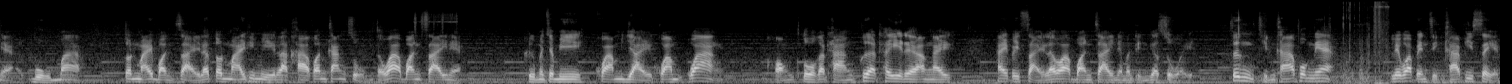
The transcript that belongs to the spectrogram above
เนี่ยบูมมาก ต้นไม้บอนไซและต้นไม้ที่มีราคาค่อนข้างสูง แต่ว่าบอนไซเนี่ยคือมันจะมีความใหญ่ความกว้างของตัวกระถางเพื่อที่จะยังไง ให้ไปใส่แล้วว่าบอนไซเนี่ยมันถึงจะสวย ซึ่งสินค้าพวกนี้เรียกว่าเป็นสินค้าพิเศษ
